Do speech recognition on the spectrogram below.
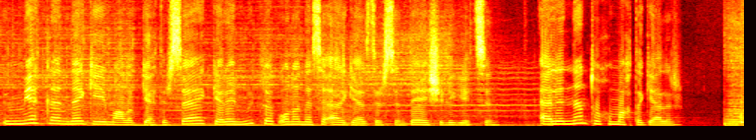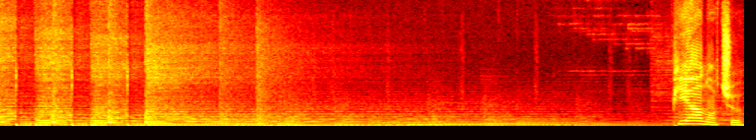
Ümumiyyətlə nə geyim alıb gətirsə, gərək mütləq ona nəsə əl gəzdirsin, dəyişiklik etsin. Əlindən toxunmaq da gəlir. Pianoçu,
